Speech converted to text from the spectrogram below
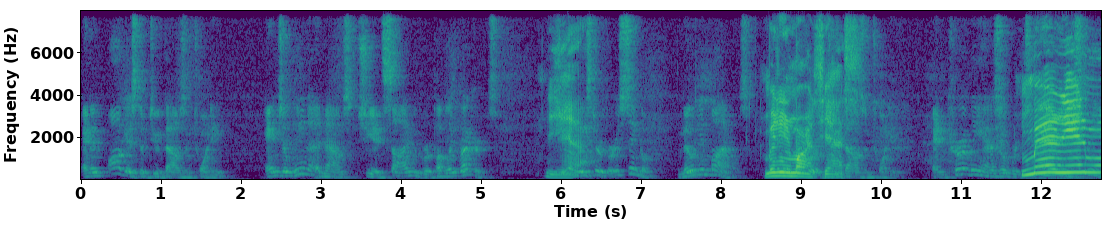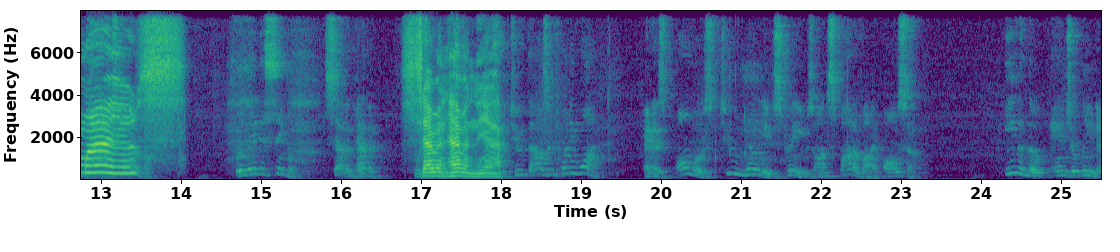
and in August of 2020, Angelina announced she had signed with Republic Records. She Yeah. released her first single, Million Miles, Million miles, yes. 2020, and currently has over 2 Million miles. Her latest single, Seventh Heaven, was Seven Heaven, yeah. 2021, and has almost 2 million streams on Spotify also. Even though Angelina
